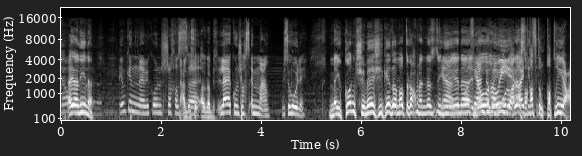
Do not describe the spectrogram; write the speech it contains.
أيوه لينا. يمكن بيكون الشخص. لا يكون شخص ام معه بسهولة. ما يكونش ماشي كده مطرح ما الناس تيجي يعني هنا اللي هو بيقولوا عليها. ثقافة القطيع.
